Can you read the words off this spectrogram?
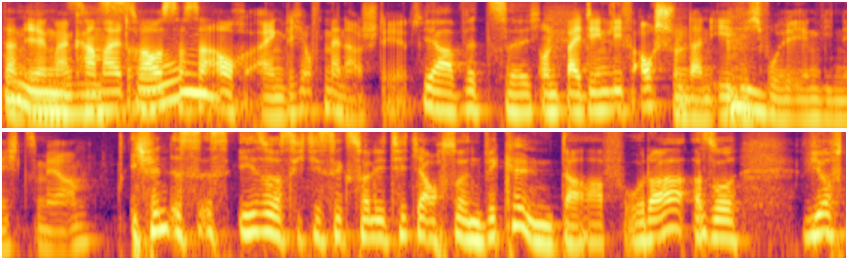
dann hm, irgendwann kam halt so? raus, dass er auch eigentlich auf Männer steht. Ja, witzig. Und bei denen lief auch schon dann ewig wohl irgendwie nichts mehr ich finde, es ist eh so, dass sich die Sexualität ja auch so entwickeln darf, oder? Also, wie oft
